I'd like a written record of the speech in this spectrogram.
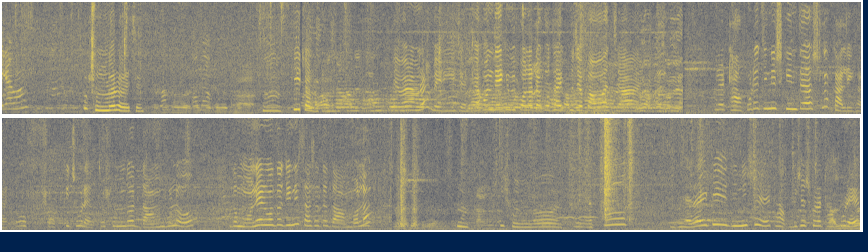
এটা খুব সুন্দর হয়েছে। কি চলো। এবার আমরা বেরিয়ে যাই। এখন দেখি ওই কলাটা কোথায় খুঁজে পাওয়া যায়। মানে ঠাকুরের জিনিস কিনতে আসলে কালীঘাট। ও সব কিছুর এত সুন্দর দামগুলো। তো মনের মতো জিনিস তার সাথে দাম বলো। না কি সুন্দর। এত ভ্যারাইটি জিনিসে ঠাক- বিশেষ করে ঠাকুরের।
